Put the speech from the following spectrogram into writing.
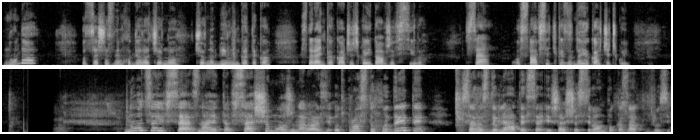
Ну так. Да. Оце ще з ним ходила чорно, чорнобіленька така старенька качечка, і та вже всіла. Все, остався тільки з одною качечкою. Ну, це і все, знаєте, все, що можу наразі. От просто ходити, все роздивлятися і ще щось вам показати, друзі.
